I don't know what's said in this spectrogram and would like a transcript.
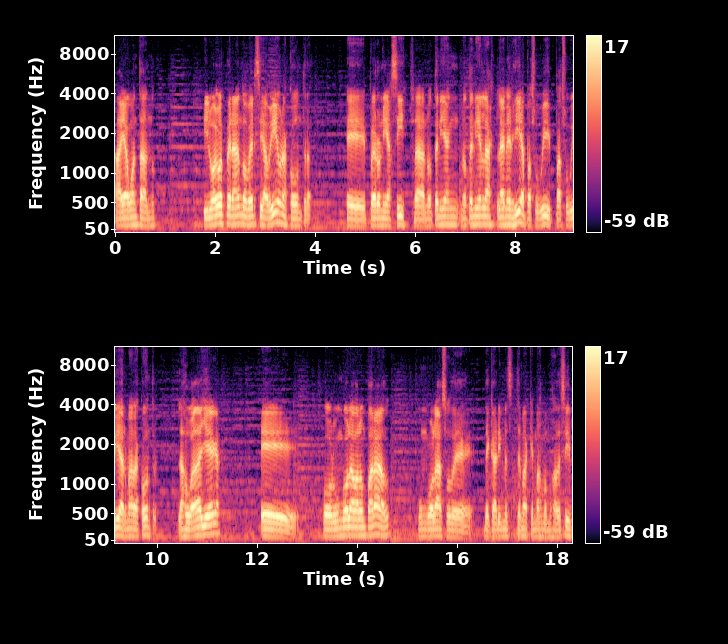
ahí aguantando. Y luego esperando a ver si había una contra. pero ni así, o sea, no tenían, no tenían la, la energía para subir, para subir a armar la contra. La jugada llega eh, por un gol a balón parado, un golazo de, de Karim Benzema, que más vamos a decir.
